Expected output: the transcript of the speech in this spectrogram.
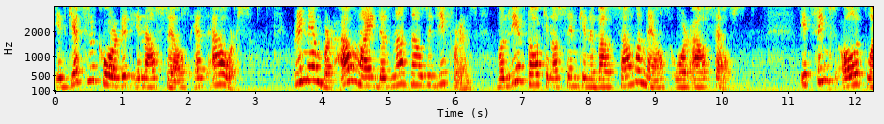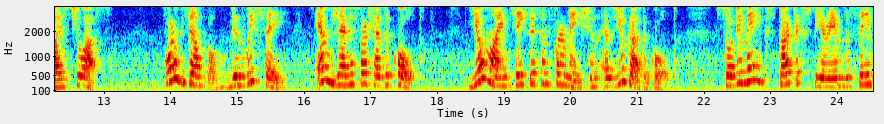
It gets recorded in our cells as ours. Remember, our mind does not know the difference when we are talking or thinking about someone else or ourselves. It seems all applies to us. For example, when we say, Aunt Jennifer has a cold, your mind takes this information as you got a cold. So we may start experience the same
